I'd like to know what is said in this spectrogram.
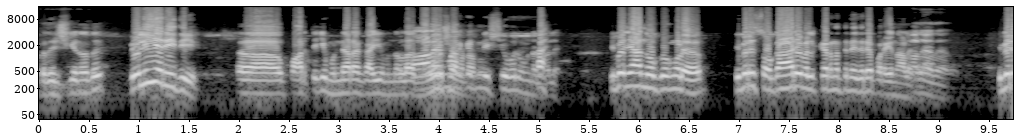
പ്രതീക്ഷിക്കുന്നത്. വലിയ രീതിയിൽ പാർട്ടിക്ക് മുന്നേറാൻ കഴിയും എന്നുള്ള ഇഷ്യൂ പോലും ഉണ്ടല്ലോ ഇപ്പൊ ഞാൻ നോക്കുമ്പോൾ ഇവർ സ്വകാര്യവൽക്കരണത്തിനെതിരെ പറയുന്ന ആളുകൾ ഇവർ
